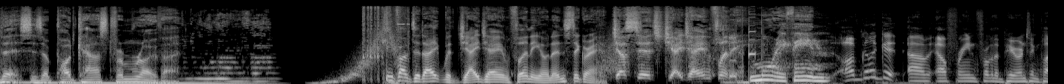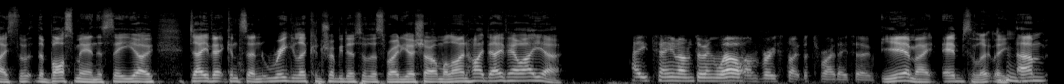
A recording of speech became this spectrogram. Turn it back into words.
This is a podcast from Rova. Keep up to date with JJ and Flinny on Instagram. Just search JJ and Flinny. More FM. I've got to get um, our friend from the parenting place, the, the boss man, the CEO, Dave Atkinson, regular contributor to this radio show on the line. Hi, Dave. How are you? Hey team, I'm doing well. I'm very stoked it's Friday too. Yeah, mate. Absolutely. um,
